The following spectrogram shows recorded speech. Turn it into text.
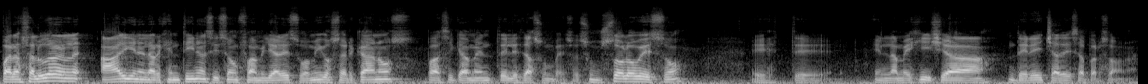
Para saludar a alguien en la Argentina, si son familiares o amigos cercanos, básicamente les das un beso. Es un solo beso este, en la mejilla derecha de esa persona.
